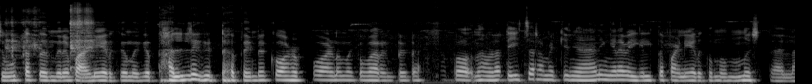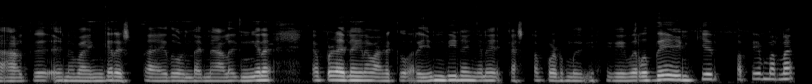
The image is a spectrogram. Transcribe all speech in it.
ചൂട്ടത്ത് എന്തിനും പണിയെടുക്കുന്നൊക്കെ തല്ല് കിട്ടാത്തതിന്റെ കുഴപ്പമാണെന്നൊക്കെ പറഞ്ഞിട്ട് അപ്പോൾ നമ്മുടെ ടീച്ചർ അമ്മയ്ക്ക് ഞാനിങ്ങനെ വെയിലത്ത് പണിയെടുക്കുന്നൊന്നും ഇഷ്ടമല്ല. ആൾക്ക് എന്നെ ഭയങ്കര ഇഷ്ടമായതുകൊണ്ട് തന്നെ ആൾ ഇങ്ങനെ എപ്പോഴും എന്നെ ഇങ്ങനെ വഴക്ക് പറയും. എന്തിനാ ഇങ്ങനെ കഷ്ടപ്പെടുന്നത് വെറുതെ എനിക്ക് സത്യം പറഞ്ഞാൽ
